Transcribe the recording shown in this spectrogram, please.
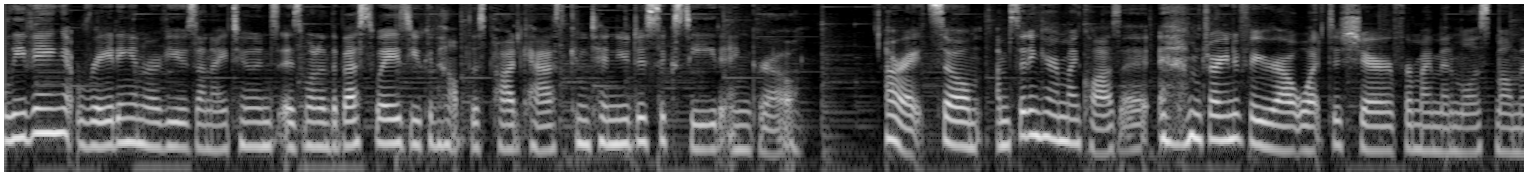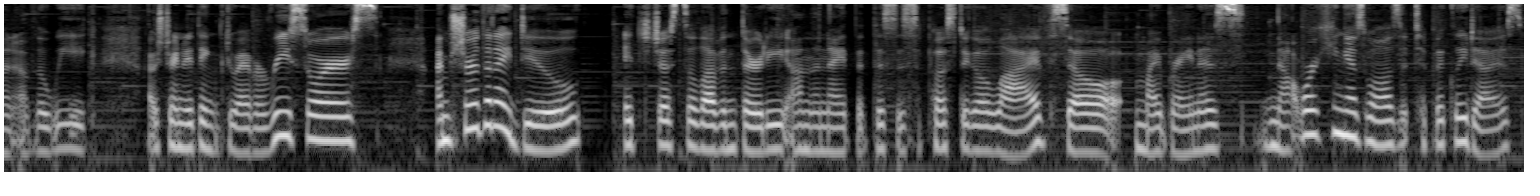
Leaving rating and reviews on iTunes is one of the best ways you can help this podcast continue to succeed and grow. All right, so I'm sitting here in my closet and I'm trying to figure out what to share for my minimalist moment of the week. I was trying to think, do I have a resource? I'm sure that I do. It's just 11:30 on the night that this is supposed to go live, so my brain is not working as well as it typically does.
